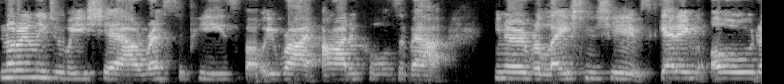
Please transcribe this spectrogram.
not only do we share our recipes, but we write articles about you know, relationships, getting older,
